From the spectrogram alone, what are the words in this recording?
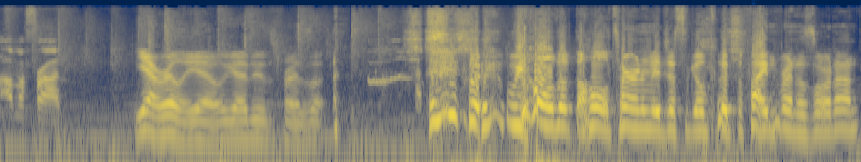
I'm a fraud. Yeah, really. Yeah, we gotta do this present. We hold up the whole tournament just to go put the fight in front of Zordon.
